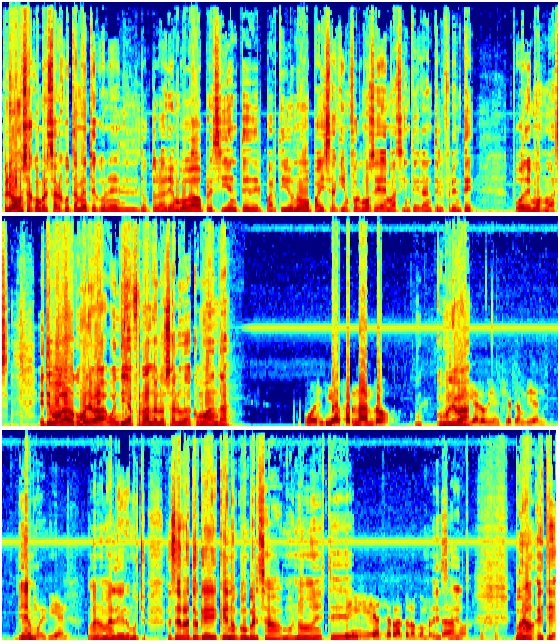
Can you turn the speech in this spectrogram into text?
Pero vamos a conversar justamente con el doctor Adrián Bogado, presidente del Partido Nuevo País aquí en Formosa y además integrante del Frente Podemos Más. Este Bogado, ¿cómo le va? Buen día, Fernando lo saluda, ¿cómo anda? Buen día, Fernando. ¿Cómo, le va? Buen día a la audiencia también. Bien. muy bien. Bueno, me alegro mucho. Hace rato que, no conversábamos, ¿no? Este, sí, hace rato no conversábamos. Bueno, este,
